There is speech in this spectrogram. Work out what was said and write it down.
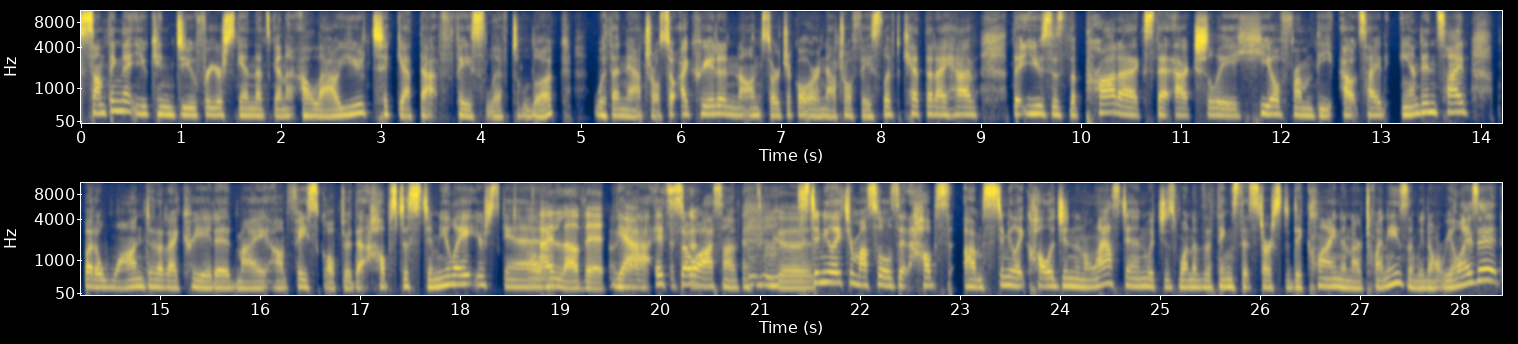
Something that you can do for your skin that's going to allow you to get that facelift look with a natural. So I created a non-surgical or a natural facelift kit that I have that uses the products that actually heal from the outside and inside, but a wand that I created, my um, face sculptor that helps to stimulate your skin. Oh, I love it. yeah, yeah, it's so good. awesome. That's good. Stimulates your muscles. It helps um, stimulate collagen and elastin, which is one of the things that starts to decline in our 20s and we don't realize it.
